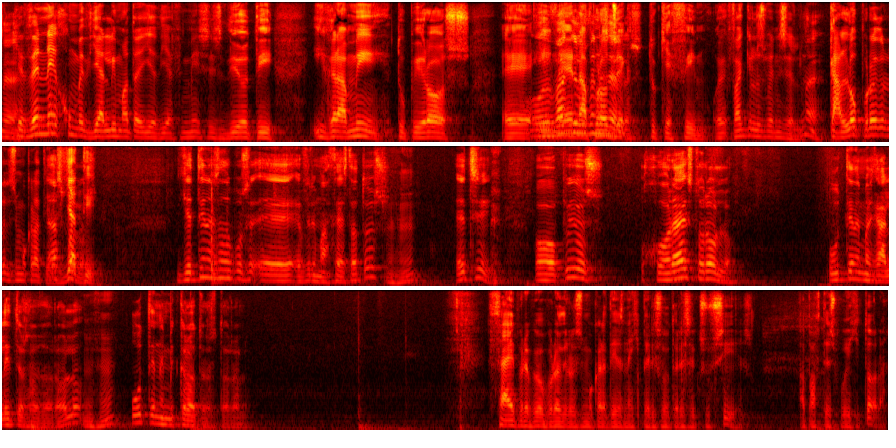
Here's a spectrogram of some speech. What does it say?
Ναι. και δεν έχουμε διαλείμματα για διαφημίσεις, διότι η γραμμή του πυρός ε, είναι Ευάγγελος ένα project Βενιζέλος. του Κεφίν. Ο Ευάγγελος Βενιζέλος. Ναι. Καλό πρόεδρο της Δημοκρατίας. Ασφαλώς. Γιατί; Γιατί είναι ένας άνθρωπος ε, ευρυμαθέστατος, έτσι, ο οποίος χωράει στο ρόλο. Ούτε είναι μεγαλύτερος στο ρολο ούτε είναι μικρότερος στο ρόλο. Θα έπρεπε ο πρόεδρος της Δημοκρατίας να έχει περισσότερες εξουσίες από αυτές που έχει τώρα.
